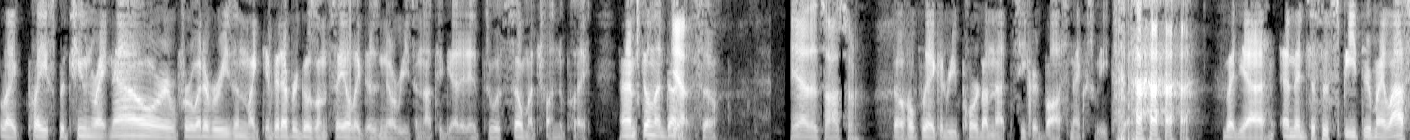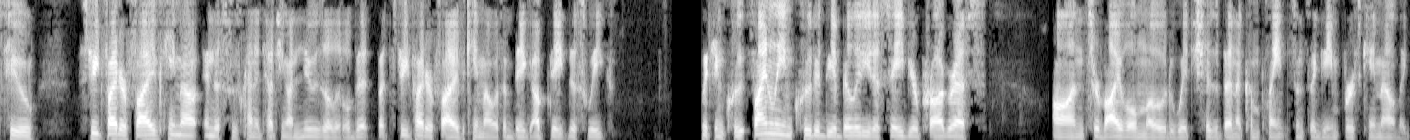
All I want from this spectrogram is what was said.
like play Splatoon right now or for whatever reason, like if it ever goes on sale, like there's no reason not to get it. It was so much fun to play, and I'm still not done. Yeah. So Yeah, that's awesome. so hopefully I could report on that secret boss next week. But, but yeah, and then just to speed through my last two, Street Fighter Five came out, and this is kind of touching on news a little bit, but Street Fighter Five came out with a big update this week, which include finally included the ability to save your progress on survival mode, which has been a complaint since the game first came out, like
